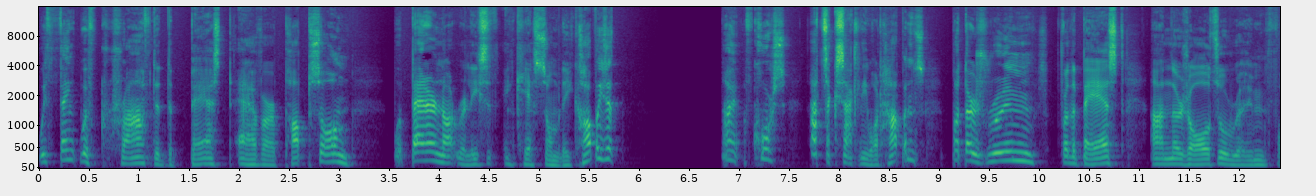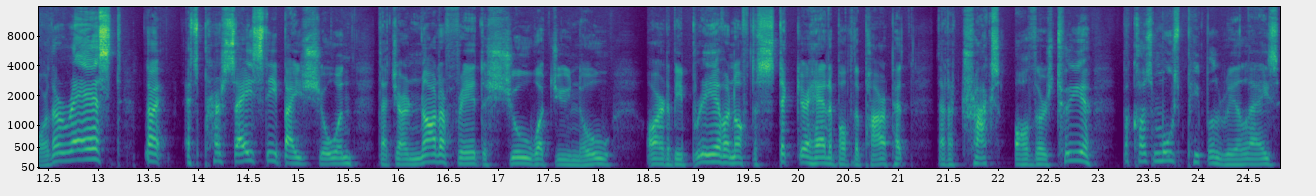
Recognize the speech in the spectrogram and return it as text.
We think we've crafted the best ever pop song. We better not release it in case somebody copies it. Now, of course, that's exactly what happens, but there's room for the best and there's also room for the rest. Now, it's precisely by showing that you're not afraid to show what you know or to be brave enough to stick your head above the parapet that attracts others to you because most people realise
